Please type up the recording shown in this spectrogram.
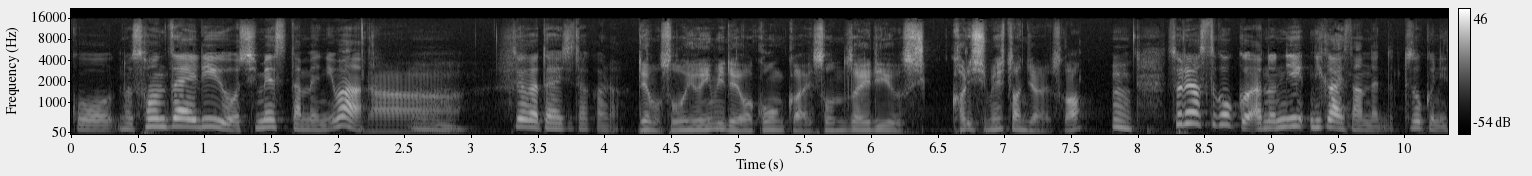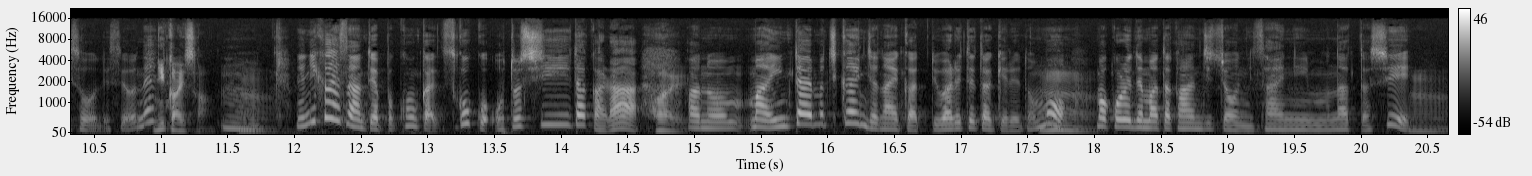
こうの存在理由を示すためには、うん、それが大事だから。でもそういう意味では今回存在理由しっかり示したんじゃないですか？うん。それはすごくあの二階さんなんて特にそうですよね。二階さん、うん、で二階さんってやっぱ今回すごくお年だから、はい、あのまあ引退も近いんじゃないかって言われてたけれども、うん、まあこれでまた幹事長に再任もなったし、うん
